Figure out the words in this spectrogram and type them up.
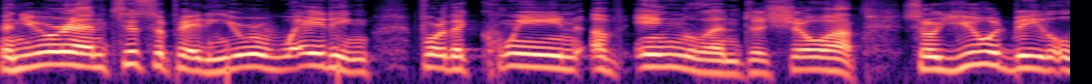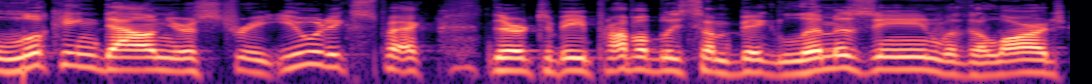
and you were anticipating, you were waiting for the Queen of England to show up. So you would be looking down your street. You would expect there to be probably some big limousine with a large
